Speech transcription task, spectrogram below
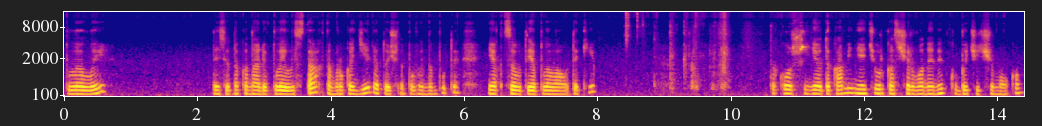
плели. Десь от на каналі в плейлистах, там рукоділля точно повинно бути. Як це от я плела отакі. Також є така мініатюрка з червоною ниткою, бичичим оком.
